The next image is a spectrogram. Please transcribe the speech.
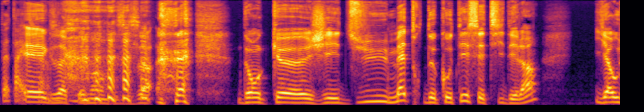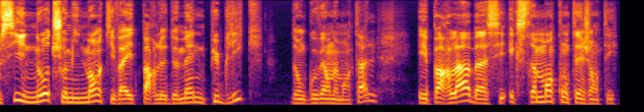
peut-être. Exactement, c'est ça. Donc, euh, j'ai dû mettre de côté cette idée-là. Il y a aussi une autre cheminement qui va être par le domaine public, donc gouvernemental. Et par là, bah, c'est extrêmement contingenté.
